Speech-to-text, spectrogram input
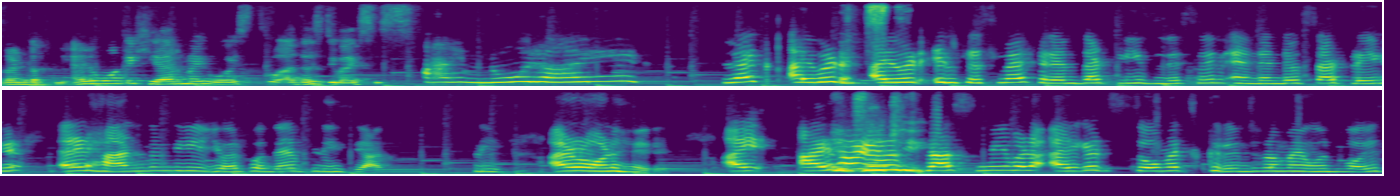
front of me. I don't want to hear my voice through others' devices. i know right like i would It's- i would insist my friends that please listen and then they'll start playing it and I'd hand them the earphone there please yeah please i don't want to hear it i i thought it Exactly. was just me but i get so much cringe from my own voice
